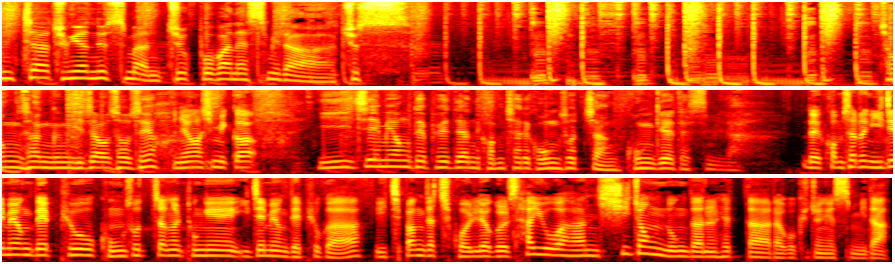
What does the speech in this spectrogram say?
진짜 중요한 뉴스만 쭉 뽑아냈습니다. 주스. 정상근 기자 어서 오세요. 안녕하십니까. 이재명 대표에 대한 검찰의 공소장 공개됐습니다. 네, 검찰은 이재명 대표 공소장을 통해 이재명 대표가 이 지방자치 권력을 사유화한 시정농단을 했다라고 규정했습니다.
